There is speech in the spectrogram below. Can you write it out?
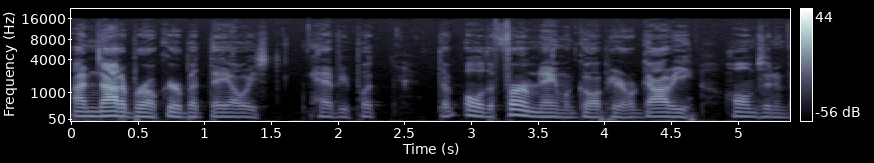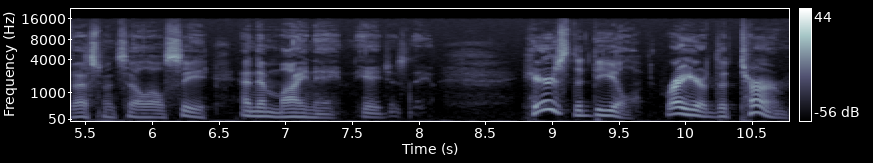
I'm not a broker, but they always have you put the oh the firm name would go up here, Agave Homes and Investments LLC, and then my name, the agent's name. Here's the deal, right here, the term.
